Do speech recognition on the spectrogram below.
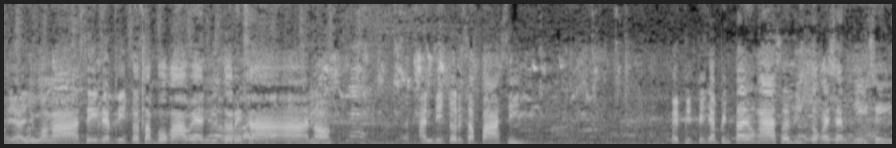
Ayan, yung mga sailor dito sa Bukawi. Andito rin sa, ano, andito rin sa Pasig. May pipikapin tayong aso dito kay Sir JC.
